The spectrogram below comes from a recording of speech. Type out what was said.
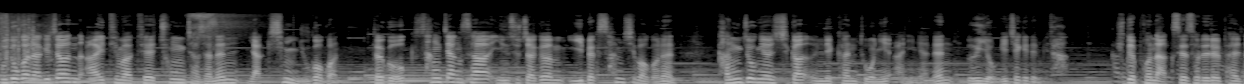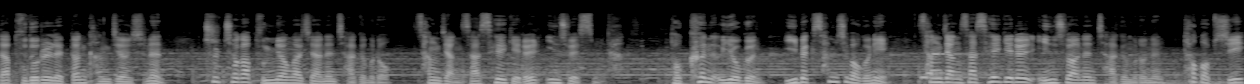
부도가 나기 전 IT마트의 총 자산은 약 16억 원. 결국 상장사 인수자금 230억 원은 강종현 씨가 은닉한 돈이 아니냐는 의혹이 제기됩니다. 휴대폰 액세서리를 팔다 부도를 냈던 강재현 씨는 출처가 분명하지 않은 자금으로 상장사 세개를 인수했습니다. 더 큰 의혹은 230억 원이 상장사 세개를 인수하는 자금으로는 턱없이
